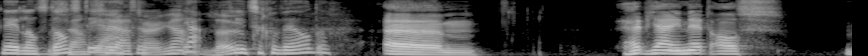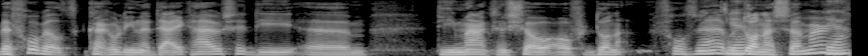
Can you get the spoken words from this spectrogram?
Nederlands Danstheater. Danstheater, ja, leuk. vindt ze geweldig. Ehm, heb jij net als bijvoorbeeld Carolina Dijkhuizen, die, ehm, die maakt een show over Donna, volgens mij, over Ja. Donna Summer. Ja.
